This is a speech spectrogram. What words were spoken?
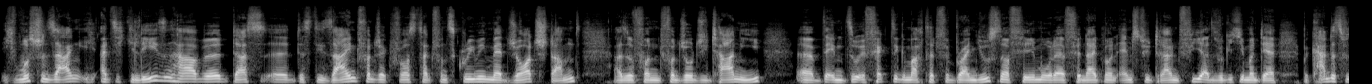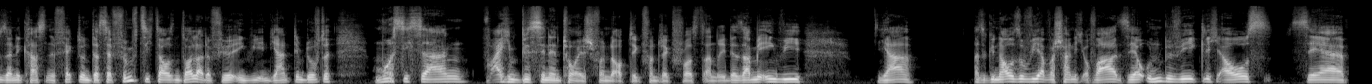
ich muss schon sagen, ich, als ich gelesen habe, dass äh, das Design von Jack Frost halt von Screaming Mad George stammt, also von, von Joe Gitani, äh, der eben so Effekte gemacht hat für Brian Usner Filme oder für Nightmare on Elm Street 3 und 4, also wirklich jemand, der bekannt ist für seine krassen Effekte und dass er 50.000 Dollar dafür irgendwie in die Hand nehmen durfte, muss ich sagen, war ich ein bisschen enttäuscht von der Optik von Jack Frost, André. Der sah mir irgendwie, ja, also genauso wie er wahrscheinlich auch war, sehr unbeweglich aus, sehr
